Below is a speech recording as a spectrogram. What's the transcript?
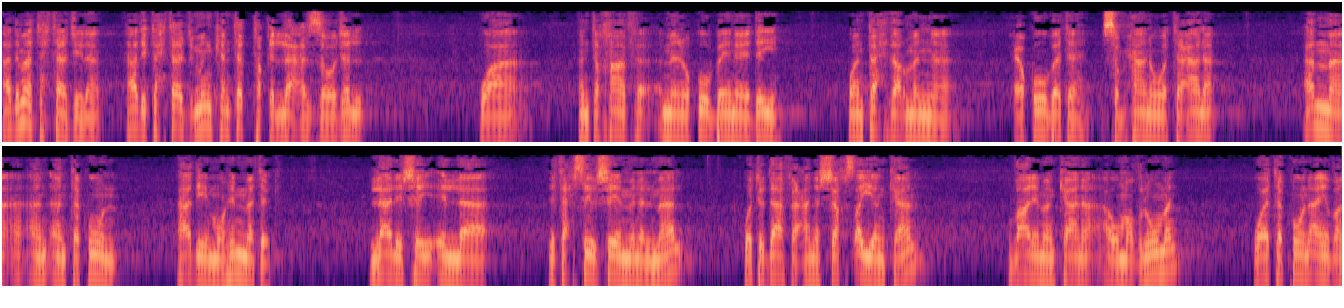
هذا ما تحتاج إلى هذه تحتاج منك أن تتقي الله عز وجل وأن تخاف من الوقوف بين يديه وأن تحذر من عقوبته سبحانه وتعالى. أما أن تكون هذه مهمتك لا لشيء إلا لتحصيل شيء من المال وتدافع عن الشخص أيا كان ظالما كان أو مظلوما وتكون أيضا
